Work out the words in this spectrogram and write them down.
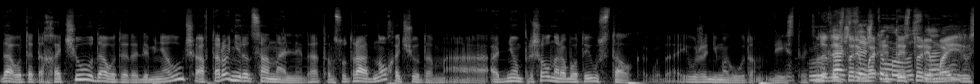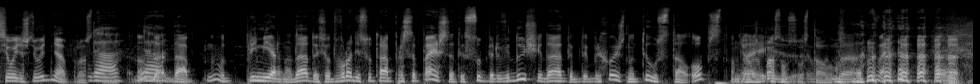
да, вот это хочу, да, вот это для меня лучше, а второй нерациональный, да, там с утра одно хочу, там, а, а днем пришел на работу и устал, как бы, да, и уже не могу там действовать. Мне Вот это кажется, история, что это история моей- сегодняшнего дня просто. Да, Ну да, да, ну вот примерно, да, то есть вот вроде с утра просыпаешься, ты супер ведущий, да, ты, ты приходишь, но ты устал, опс, там, Я да, уже и- проснулся усталым. да.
